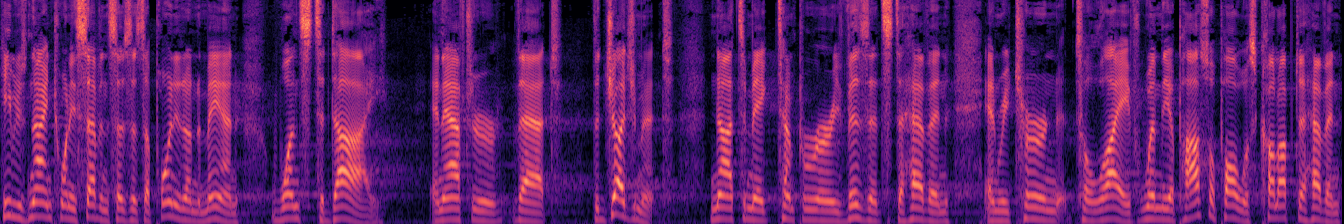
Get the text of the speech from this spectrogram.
Hebrews 9:27 says it's appointed unto man once to die and after that, the judgment, not to make temporary visits to heaven and return to life. When the Apostle Paul was caught up to heaven,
